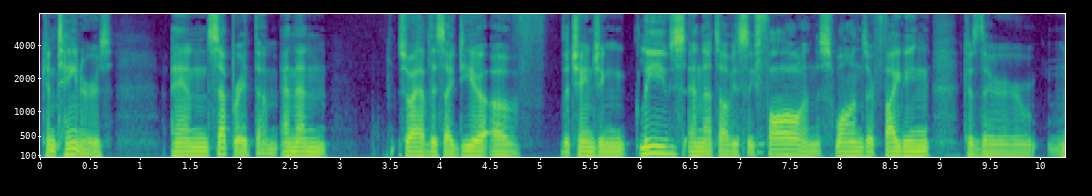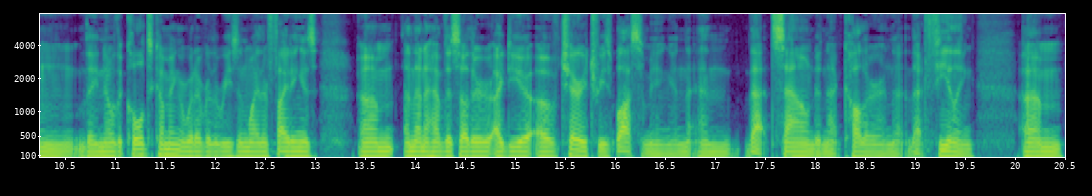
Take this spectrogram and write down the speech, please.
containers and separate them. And then, so I have this idea of the changing leaves, and that's obviously fall, and the swans are fighting because they're mm, they know the cold's coming or whatever the reason why they're fighting is. Um, and then I have this other idea of cherry trees blossoming and and that sound and that color and that, that feeling. Um,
